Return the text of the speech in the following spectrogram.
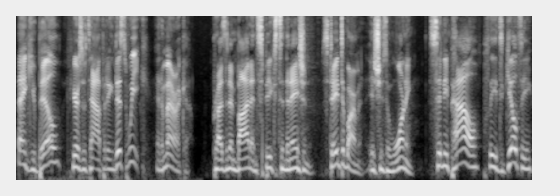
Thank you, Bill. Here's what's happening this week in America. President Biden speaks to the nation. State Department issues a warning. Sidney Powell pleads guilty,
